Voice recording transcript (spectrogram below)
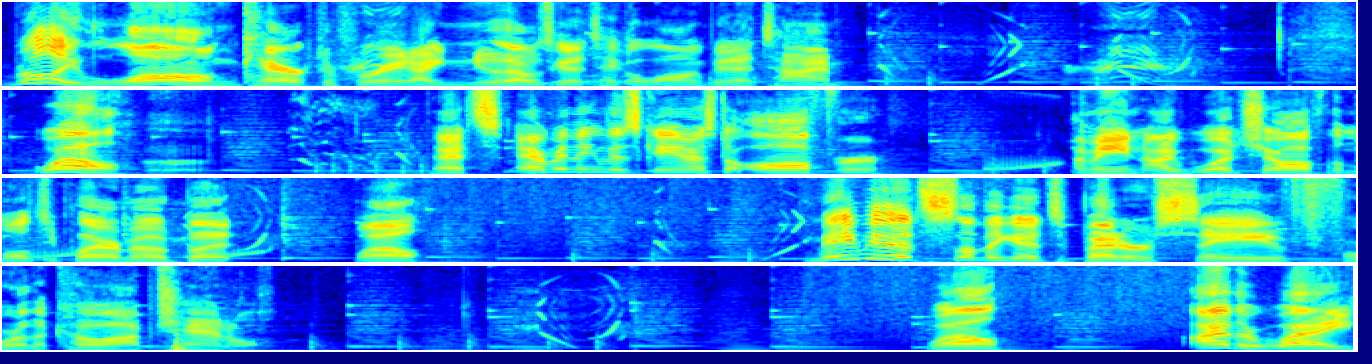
Really long character parade. I knew that was going to take a long bit of time. Well, that's everything this game has to offer. I mean, I would show off the multiplayer mode, but, well, maybe that's something that's better saved for the co-op channel. Well, either way,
